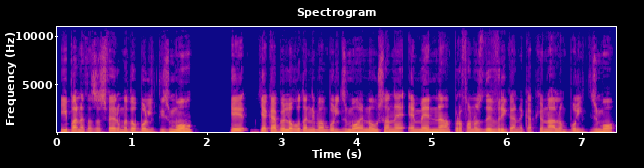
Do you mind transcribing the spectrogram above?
Είπανε θα σας φέρουμε εδώ πολιτισμό και για κάποιο λόγο, όταν είπαν πολιτισμό, εννοούσαν εμένα. Προφανώς δεν βρήκανε κάποιον άλλον πολιτισμό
